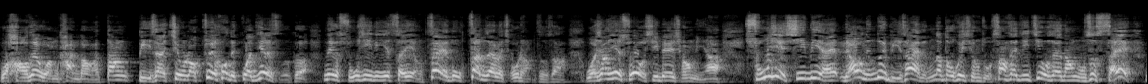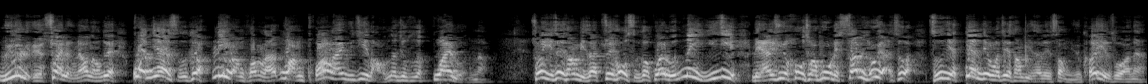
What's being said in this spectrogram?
我好在我们看到啊，当比赛进入到最后的关键时刻，那个熟悉的身影再度站在了球场之上。我相信所有 CBA 球迷啊，熟悉 CBA 辽宁队比赛的那都会清楚，上赛季季后赛当中是谁屡屡率领辽宁队关键时刻力挽狂澜，挽狂澜于既倒，那就是郭艾伦呐。所以这场比赛最后时刻，关伦那一记连续后撤步的三球远射，直接奠定了这场比赛的胜局。可以说呢，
